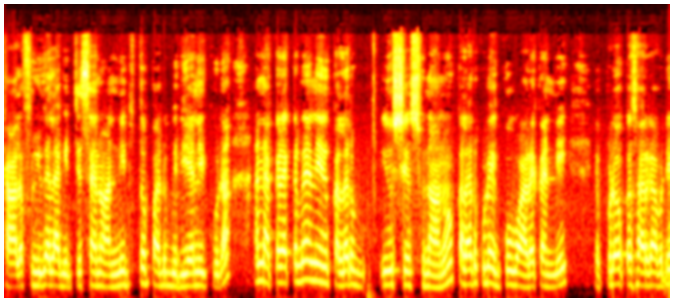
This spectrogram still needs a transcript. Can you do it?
చాలా ఫుల్గా లాగిచ్చేసాను. అన్నిటితో పాటు బిర్యానీ కూడా. అండ్ అక్కడక్కడే నేను కలర్ యూస్ చేస్తున్నాను. కలర్ కూడా ఎక్కువ వాడకండి. ఎప్పుడో ఒకసారి కాబట్టి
